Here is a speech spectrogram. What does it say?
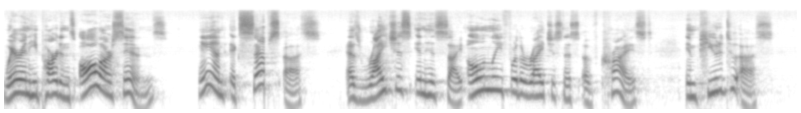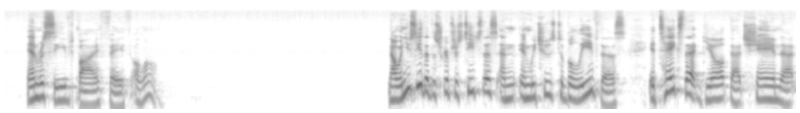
wherein He pardons all our sins and accepts us as righteous in His sight only for the righteousness of Christ imputed to us and received by faith alone. Now, when you see that the scriptures teach this and, and we choose to believe this, it takes that guilt, that shame, that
